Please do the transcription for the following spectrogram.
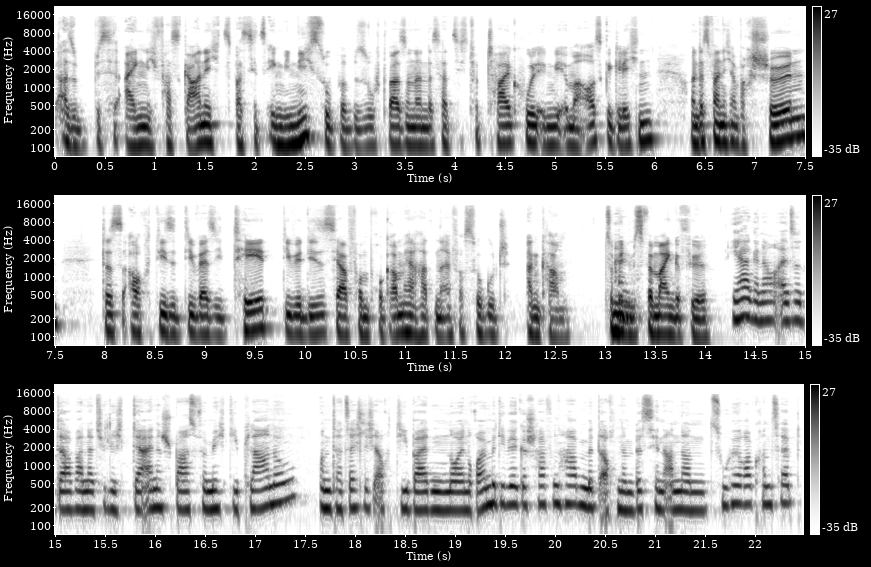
also bis eigentlich fast gar nichts, was jetzt irgendwie nicht super besucht war, sondern das hat sich total cool irgendwie immer ausgeglichen. Und das fand ich einfach schön, dass auch diese Diversität, die wir dieses Jahr vom Programm her hatten, einfach so gut ankam. Zumindest für mein Gefühl. Ja, genau. Also da war natürlich der eine Spaß für mich die Planung und tatsächlich auch die beiden neuen Räume, die wir geschaffen haben, mit auch einem bisschen anderen Zuhörerkonzept.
